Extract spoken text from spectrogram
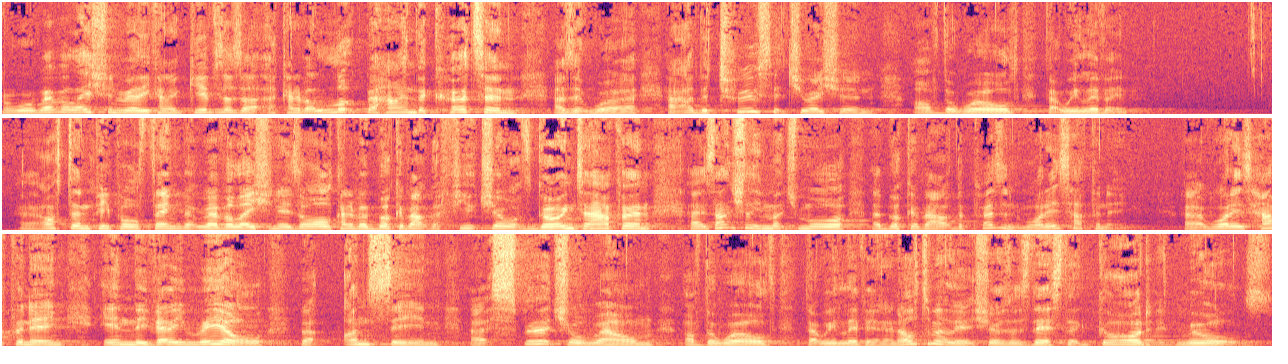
Well, Revelation really kind of gives us a, a, kind of a look behind the curtain, as it were, at the true situation of the world that we live in. Uh, often people think that Revelation is all kind of a book about the future, what's going to happen. Uh, it's actually much more a book about the present, what is happening uh, what is happening in the very real but unseen uh, spiritual realm of the world that we live in. And ultimately, it shows us this that God rules.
